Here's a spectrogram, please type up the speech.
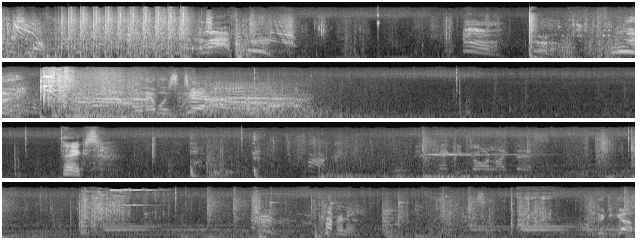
Finish him off! Alive! Yeah, that one's dead! Thanks. Fuck. Can't keep going like this. Cover me. Good to go.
